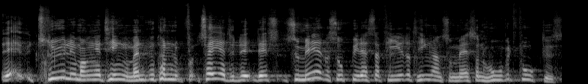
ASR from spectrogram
Det er utrolig mange ting, men vi kan si at det, det summeres opp i disse fire tingene som er sånn hovedfokus.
